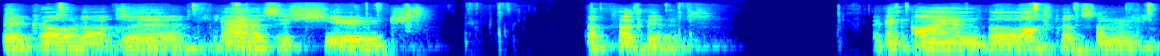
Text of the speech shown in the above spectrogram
Bit gold up there. Man, this is huge. The fuck is like an iron block or something.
